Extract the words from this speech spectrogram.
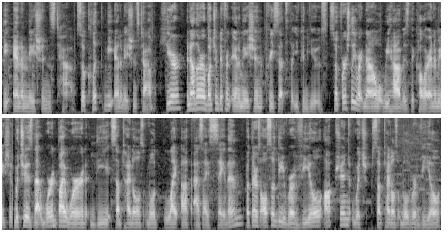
the animations tab. So click the animations tab here, and now there are a bunch of different animation presets that you can use. So firstly, right now, what we have is the color animation, which is that word by word, the subtitles will light up as I say them. But there's also the reveal option, which subtitles will reveal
